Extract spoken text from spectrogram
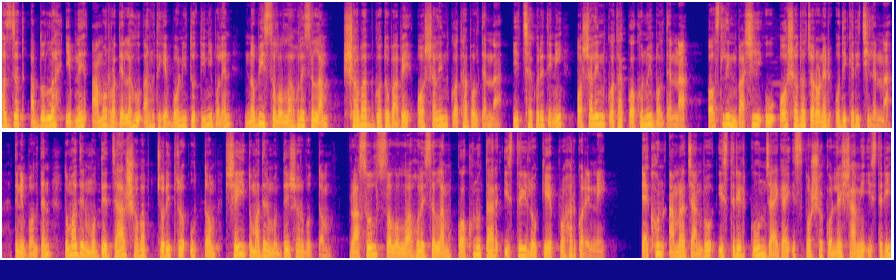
হজরত আবদুল্লাহ ইবনে আমর রদেল্লাহু আনহু থেকে বর্ণিত তিনি বলেন, নবী সাল্লাহ সাল্লাম স্বভাবগতভাবে অশালীন কথা বলতেন না। ইচ্ছা করে তিনি অশালীন কথা কখনোই বলতেন না। অশ্লীনবাসী ও অসদাচরণের অধিকারী ছিলেন না। তিনি বলতেন, তোমাদের মধ্যে যার স্বভাব চরিত্র উত্তম, সেই তোমাদের মধ্যে সর্বোত্তম। রাসুল সাল্লাম কখনো তার স্ত্রী লোককে প্রহার করেননি। এখন আমরা জানব স্ত্রীর কোন জায়গায় স্পর্শ করলে স্বামী স্ত্রী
